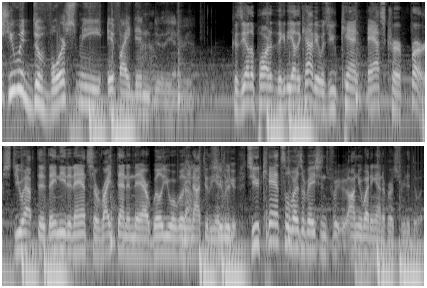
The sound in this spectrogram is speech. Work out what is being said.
she would divorce me if I didn't do the interview. Because the other part of the, the other caveat was you can't ask her first. You have to. They need an answer right then and there. Will you or will No, you not do the interview? would- so you'd cancel reservations for on your wedding anniversary to do it.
